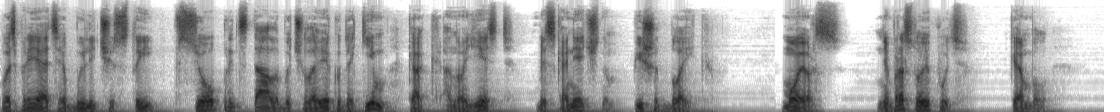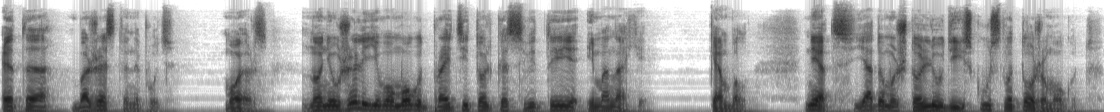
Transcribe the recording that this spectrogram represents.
восприятия были чисты, все предстало бы человеку таким, как оно есть, бесконечным, пишет Блейк. Мойерс. Непростой путь. Кэмпбелл. Это божественный путь. Мойерс. Но неужели его могут пройти только святые и монахи? Кэмпбелл. Нет, я думаю, что люди искусства тоже могут.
